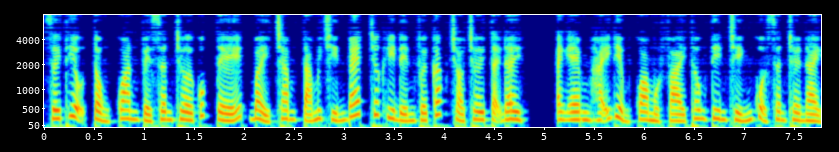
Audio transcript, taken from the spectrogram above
giới thiệu tổng quan về sân chơi quốc tế 789bet trước khi đến với các trò chơi tại đây. Anh em hãy điểm qua một vài thông tin chính của sân chơi này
